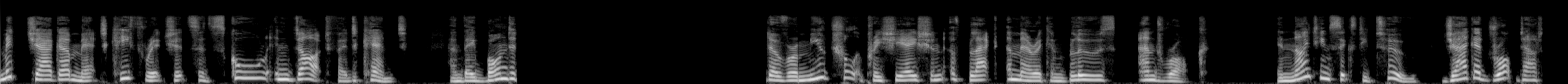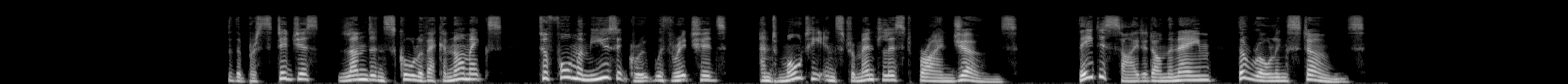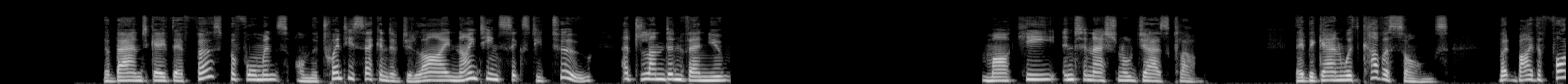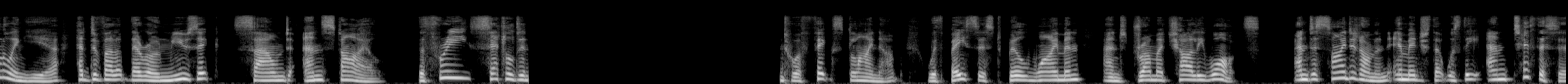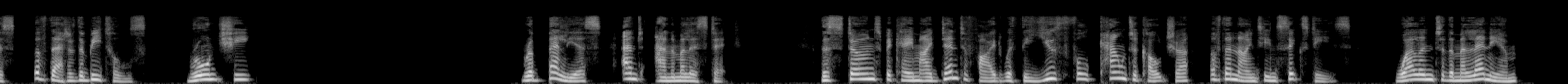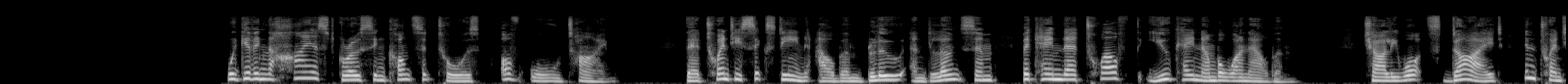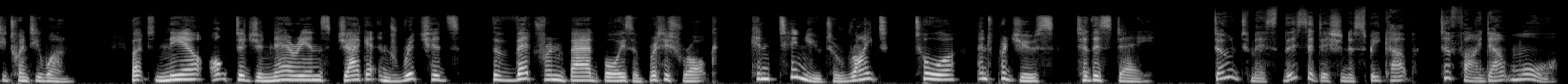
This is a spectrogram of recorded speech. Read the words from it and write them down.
Mick Jagger met Keith Richards at school in Dartford, Kent, and they bonded over a mutual appreciation of black American blues and rock. In 1962, Jagger dropped out of the prestigious London School of Economics to form a music group with Richards and multi-instrumentalist Brian Jones. They decided on the name The Rolling Stones. The band gave their first performance on the 22nd of July 1962 at London venue Marquee International Jazz Club. They began with cover songs, but by the following year had developed their own music, sound, and style. The three settled in into a fixed lineup with bassist Bill Wyman and drummer Charlie Watts, and decided on an image that was the antithesis of that of the Beatles raunchy, rebellious, and animalistic. The Stones became identified with the youthful counterculture of the 1960s. Well into the millennium, were giving the highest grossing concert tours of all time. Their 2016 album Blue and Lonesome became their 12th UK number one album. Charlie Watts died in 2021. But near octogenarians Jagger and Richards, the veteran bad boys of British rock, continue to write, tour, and produce to this day. Don't miss this edition of Speak Up to find out more.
